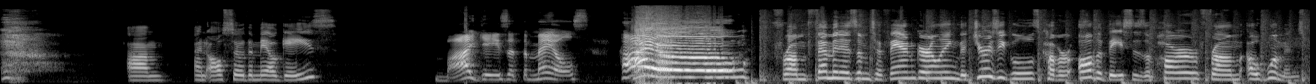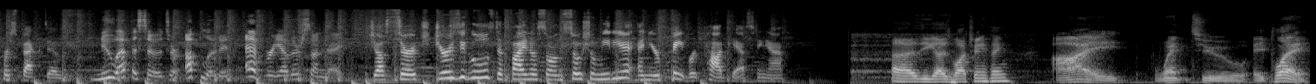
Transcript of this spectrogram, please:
um, and also the male gaze. My gaze at the males. Hi! From feminism to fangirling, the Jersey Ghouls cover all the bases of horror from a woman's perspective. New episodes are uploaded every other Sunday. Just search Jersey Ghouls to find us on social media and your favorite podcasting app. Uh, do you guys watch anything? I went to a play.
